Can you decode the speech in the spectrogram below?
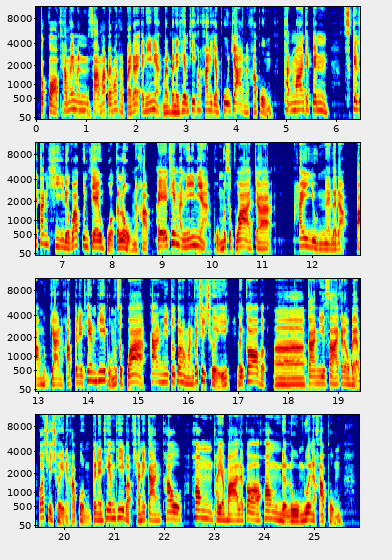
ประกอบทำให้มันสามารถไปห้องถัดไปได้ อันนี้เนี่ยมันเป็นไอเทมที่ค่อนข้างที่จะพูดยากนะครับผม ถัดมาจะเป็น skeleton key หรือว่ากุญแจหัวกะโหลกนะครับไอไอเทมอันนี้เนี่ยผมรู้สึกว่าจะให้อยู่ในระดับ ปลาหมึกย่านะครับ เป็นไอเทมที่ผมรู้สึกว่าการมีตัวตนของมันก็เฉยๆ แล้วก็แบบการดีไซน์การออกแบบก็เฉยๆนะครับผมเป็นไอเทมที่แบบใช้ในการเข้าห้องพยาบาลแล้วก็ห้องเดอะรูมด้วยนะครับผม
